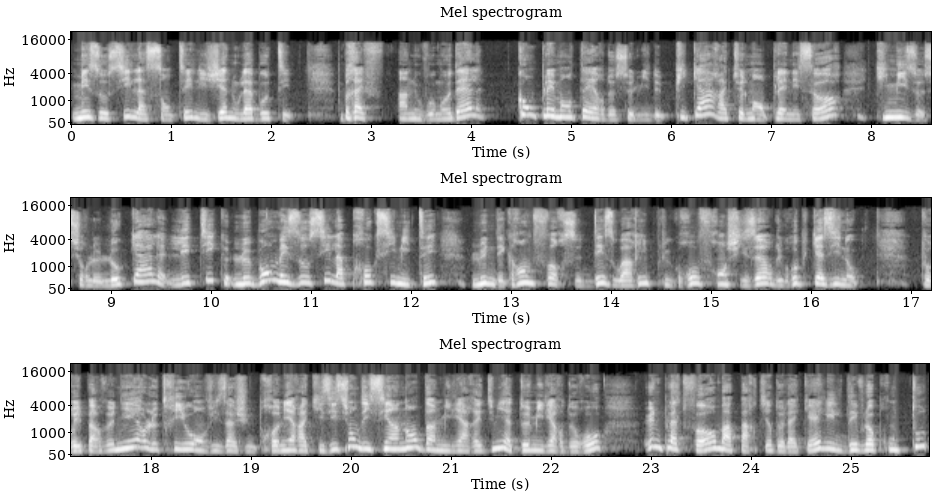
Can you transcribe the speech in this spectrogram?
mais aussi la santé, l'hygiène ou la beauté. Bref, un nouveau modèle complémentaire de celui de Picard, actuellement en plein essor, qui mise sur le local, l'éthique, le bon, mais aussi la proximité, l'une des grandes forces des Ouari, plus gros franchiseur du groupe Casino. Pour y parvenir, le trio envisage une première acquisition d'ici un an d'un milliard et demi à deux milliards d'euros, une plateforme à partir de laquelle ils développeront tout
